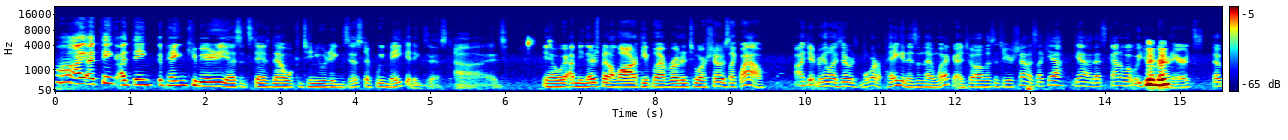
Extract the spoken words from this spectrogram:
Well, I, I think I think the pagan community, as it stands now, will continue to exist if we make it exist. Uh, it's, you know, I mean, there's been a lot of people that have wrote into our show. It's like, wow, I didn't realize there was more to paganism than Wicca until I listened to your show. It's like, yeah, yeah, that's kind of what we do Mhm. around here. It's the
